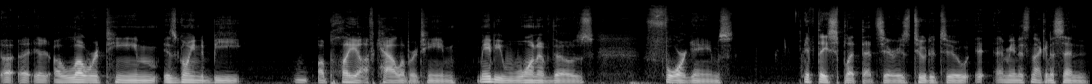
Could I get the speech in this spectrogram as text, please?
a, a, lower team is going to be a playoff caliber team. Maybe one of those four games, if they split that series two to two. It, I mean, it's not going to send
